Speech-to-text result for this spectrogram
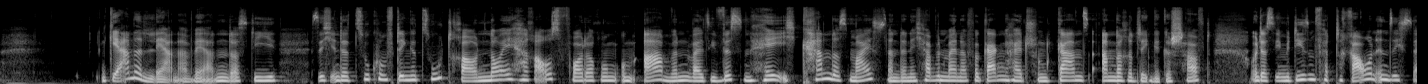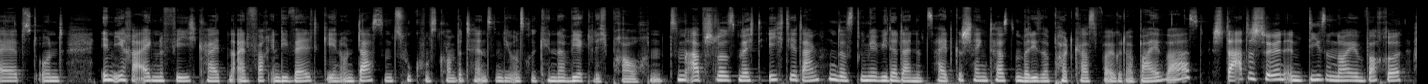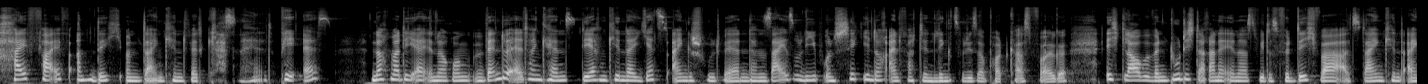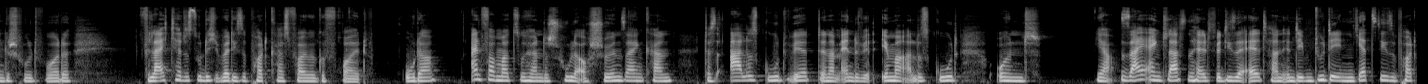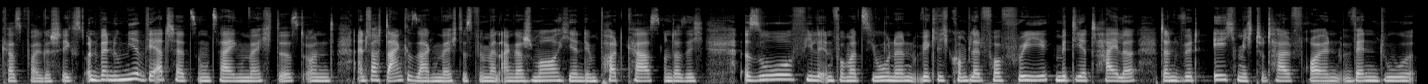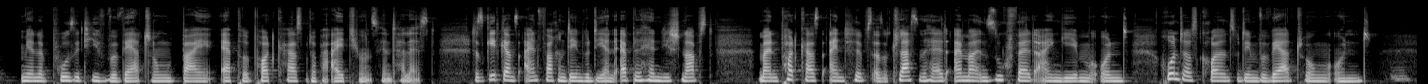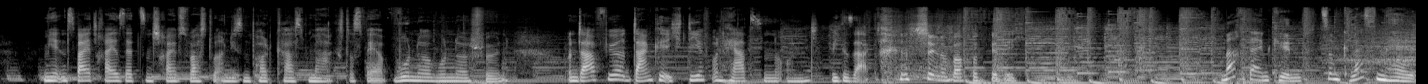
gerne Lerner werden, dass die sich in der Zukunft Dinge zutrauen, neue Herausforderungen umarmen, weil sie wissen, hey, ich kann das meistern, denn ich habe in meiner Vergangenheit schon ganz andere Dinge geschafft und dass sie mit diesem Vertrauen in sich selbst und in ihre eigenen Fähigkeiten einfach in die Welt gehen und das sind Zukunftskompetenzen, die unsere Kinder wirklich brauchen. Zum Abschluss möchte ich dir danken, dass du mir wieder deine Zeit geschenkt hast und bei dieser Podcast-Folge dabei warst. Starte schön in diese neue Woche. High Five an dich und dein Kind wird Klassenheld hält. PS, Nochmal die Erinnerung, wenn du Eltern kennst, deren Kinder jetzt eingeschult werden, dann sei so lieb und schick ihnen doch einfach den Link zu dieser Podcast-Folge. Ich glaube, wenn du dich daran erinnerst, wie das für dich war, als dein Kind eingeschult wurde, vielleicht hättest du dich über diese Podcast-Folge gefreut. Oder einfach mal zu hören, dass Schule auch schön sein kann, dass alles gut wird, denn am Ende wird immer alles gut und ja, sei ein Klassenheld für diese Eltern, indem du denen jetzt diese Podcast-Folge schickst. Und wenn du mir Wertschätzung zeigen möchtest und einfach Danke sagen möchtest für mein Engagement hier in dem Podcast und dass ich so viele Informationen wirklich komplett for free mit dir teile, dann würde ich mich total freuen, wenn du mir eine positive Bewertung bei Apple Podcast oder bei iTunes hinterlässt. Das geht ganz einfach, indem du dir ein Apple-Handy schnappst, meinen Podcast eintippst, also Klassenheld, einmal ins Suchfeld eingeben und runterscrollen zu den Bewertungen und mir in zwei, drei Sätzen schreibst, was du an diesem Podcast magst. Das wäre wunder, wunderschön. Und dafür danke ich dir von Herzen und wie gesagt, schöne Woche für dich. Mach dein Kind zum Klassenheld.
